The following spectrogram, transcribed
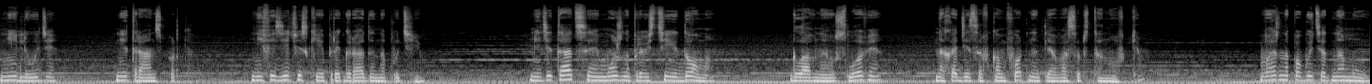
Ни люди, ни транспорт, ни физические преграды на пути. Медитации можно провести и дома. Главное условие – находиться в комфортной для вас обстановке. Важно побыть одному,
